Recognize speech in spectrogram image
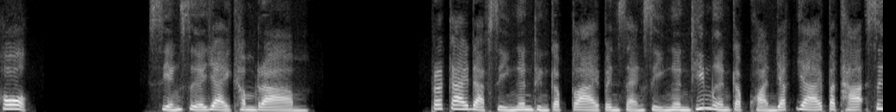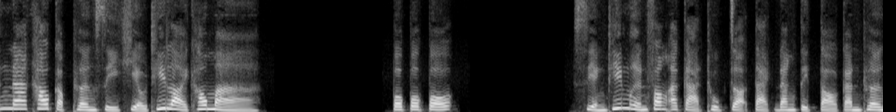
โฮกเสียงเสือใหญ่คำราม ประกายดาบสีเงินถึงกับกลายเป็นแสงสีเงินที่เหมือนกับขวานยักย้ายปะทะซึ่งหน้าเข้ากับเพลิงสีเขียวที่ลอยเข้ามา โปโปโป เสียงที่เหมือนฟองอากาศถูกเจาะแตกดังติดต่อกันเพลิง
